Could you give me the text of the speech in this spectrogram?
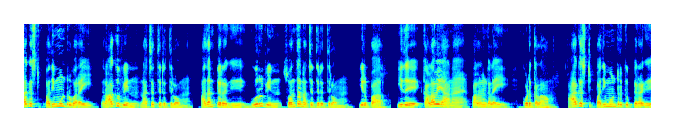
ஆகஸ்ட் பதிமூன்று வரை ராகுவின் நட்சத்திரத்திலும் அதன் பிறகு குருவின் சொந்த நட்சத்திரத்திலும் இருப்பார். இது கலவையான பலன்களை கொடுக்கலாம். ஆகஸ்ட் பதிமூன்றுக்கு பிறகு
